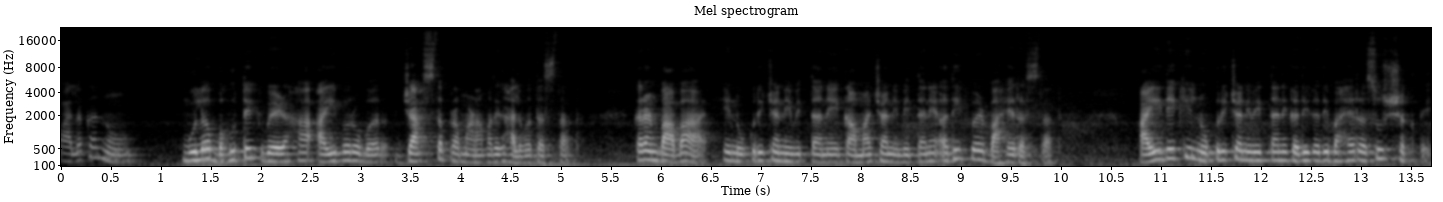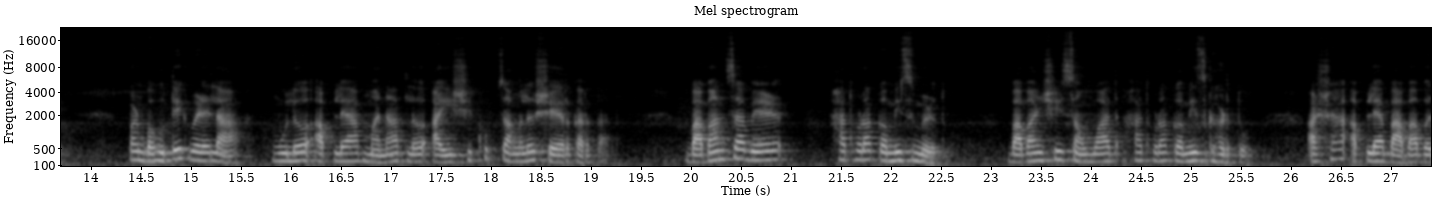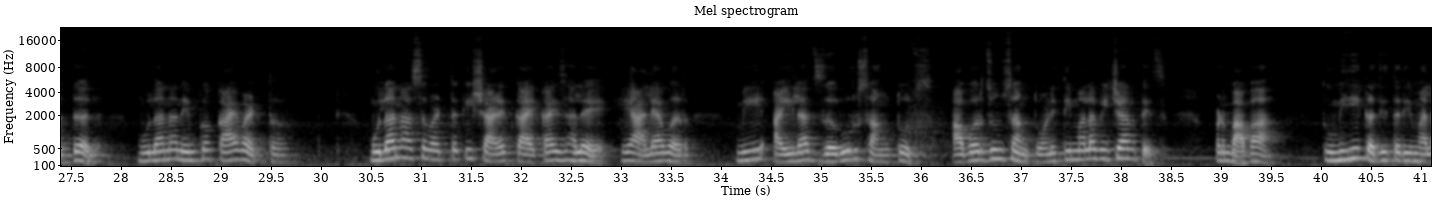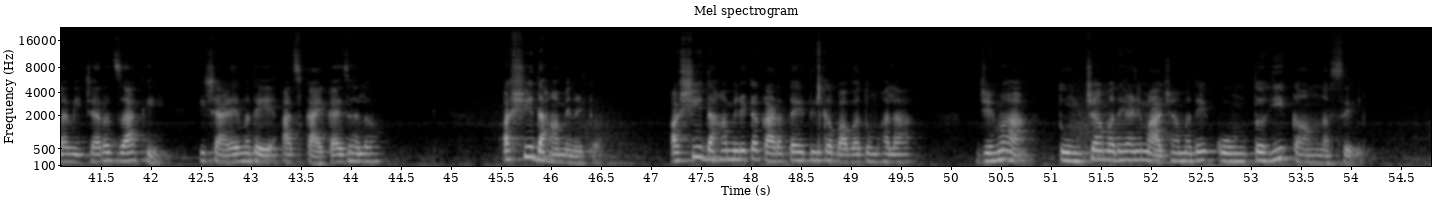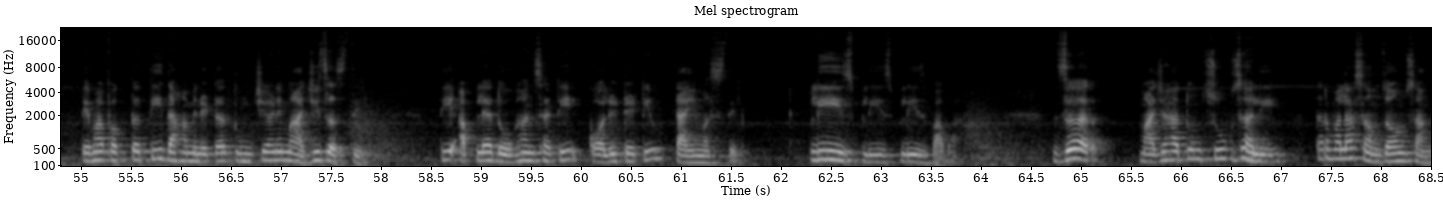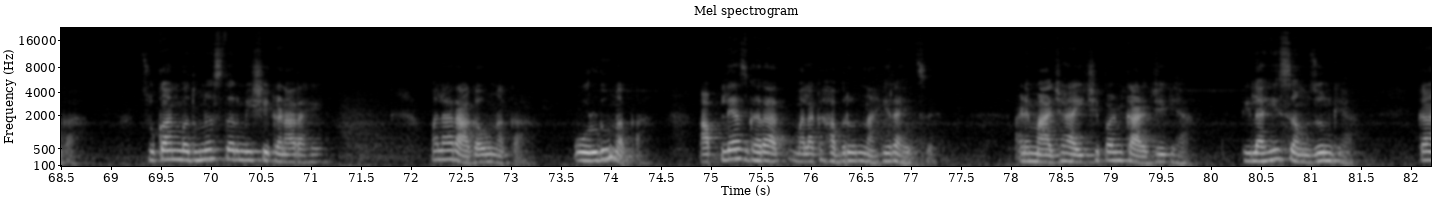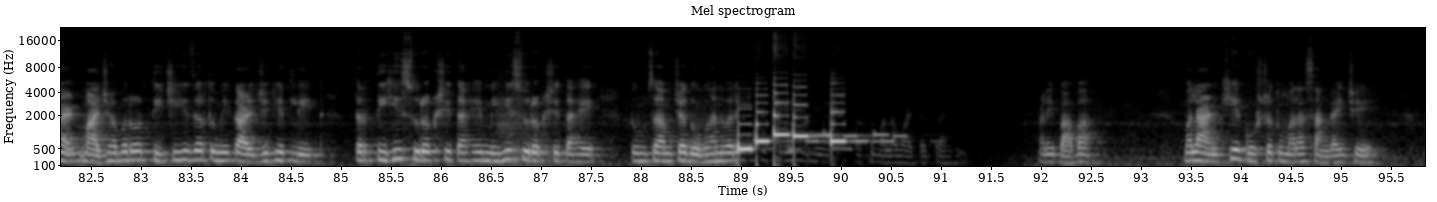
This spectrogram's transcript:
पालकांनो मुलं बहुतेक वेळ हा आईबरोबर जास्त प्रमाणामध्ये घालवत असतात. कारण बाबा हे नोकरीच्या निमित्ताने कामाच्या निमित्ताने अधिक वेळ बाहेर असतात. आई देखील नोकरीच्या निमित्ताने कधीकधी बाहेर असूच शकते. पण बहुतेक वेळेला मुलं आपल्या मनातलं आईशी खूप चांगलं शेअर करतात. बाबांचा वेळ हा थोडा कमीच मिळतो. बाबांशी संवाद हा थोडा कमीच घडतो. अशा आपल्या बाबाबद्दल मुलांना नेमकं काय वाटतं? मुलांना असं वाटतं की शाळेत काय काय झालं आहे हे आल्यावर मी आईला जरूर सांगतोच आवर्जून सांगतो आणि ती मला विचारतेच. पण बाबा तुम्हीही कधीतरी मला विचारत जा की की शाळेमध्ये आज काय काय झालं? अशी दहा मिनिटं. अशी दहा मिनिटं काढता येतील का बाबा तुम्हाला? जेव्हा तुमच्यामध्ये आणि माझ्यामध्ये कोणतंही काम नसेल तेव्हा फक्त ती दहा मिनिटं तुमची आणि माझीच असतील. ती आपल्या दोघांसाठी क्वालिटेटिव्ह टाईम असतील. प्लीज प्लीज प्लीज बाबा. जर माझ्या हातून चूक झाली तर मला समजावून सांगा. चुकांमधूनच तर मी शिकणार आहे. मला रागावू नका ओरडू नका. आपल्याच घरात मला घाबरून नाही राहायचं आणि माझ्या आईची पण काळजी घ्या. तिलाही समजून घ्या. कारण माझ्याबरोबर तिचीही जर तुम्ही काळजी घेतली तर तीही सुरक्षित आहे मीही सुरक्षित आहे. तुमचं आमच्या दोघांवर असं मला वाटत राहील. आणि बाबा मला आणखी एक गोष्ट तुम्हाला सांगायची आहे.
